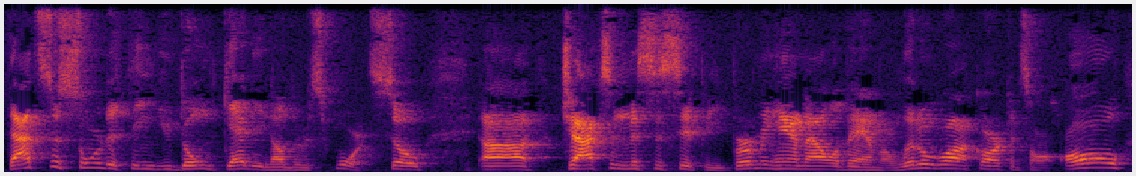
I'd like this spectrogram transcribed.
That's the sort of thing you don't get in other sports. So, uh, Jackson, Mississippi, Birmingham, Alabama, Little Rock, Arkansas, all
